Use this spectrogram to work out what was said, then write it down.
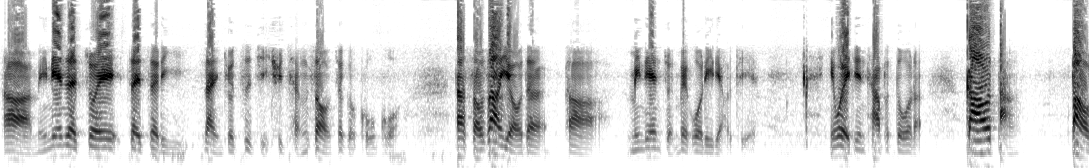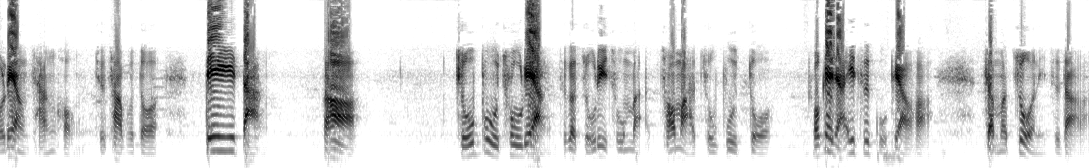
啊！明天再追，在这里，那你就自己去承受这个苦果。那手上有的啊，明天准备获利了结，因为已经差不多了。高档爆量长红就差不多，低档啊，逐步出量，这个主力出马筹码逐步多。我跟你讲，一只股票哈、怎么做你知道吗？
